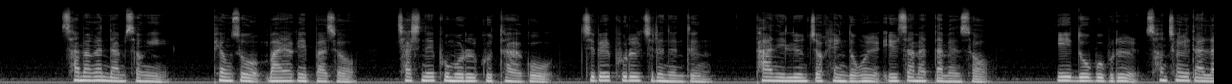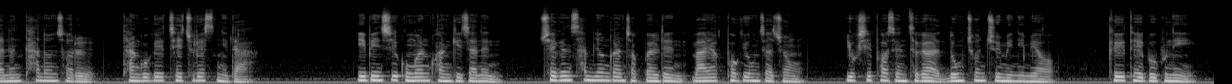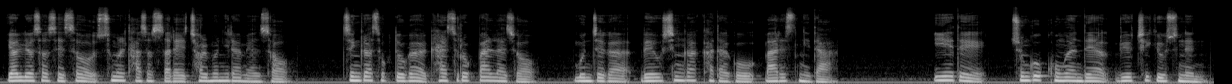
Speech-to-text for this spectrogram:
사망한 남성이 평소 마약에 빠져 자신의 부모를 구타하고 집에 불을 지르는 등 반인륜적 행동을 일삼았다면서 이 노부부를 선처해달라는 탄원서를 당국에 제출했습니다. 이빈 씨 공안 관계자는 최근 3년간 적발된 마약 복용자 중 60%가 농촌 주민이며 그 대부분이 16에서 25살의 젊은이라면서 증가 속도가 갈수록 빨라져 문제가 매우 심각하다고 말했습니다. 이에 대해 중국 공안대학 류치 교수는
